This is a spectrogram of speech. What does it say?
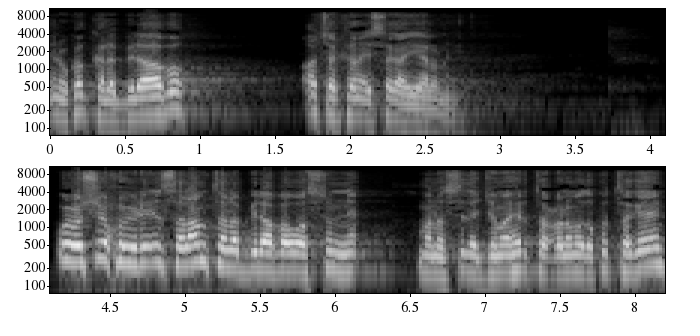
inuu ka kala bilaabo ajarkana isagaa yeelanaya. Wuxuu sheikhu yidhi in salaamta la bilaaba waa sunne mana sida jamaahiirta culammadu ku tageen.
